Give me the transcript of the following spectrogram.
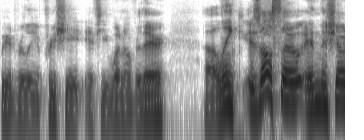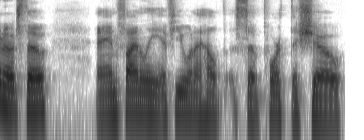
We would really appreciate if you went over there. Uh, link is also in the show notes, though. And finally, if you want to help support the show,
